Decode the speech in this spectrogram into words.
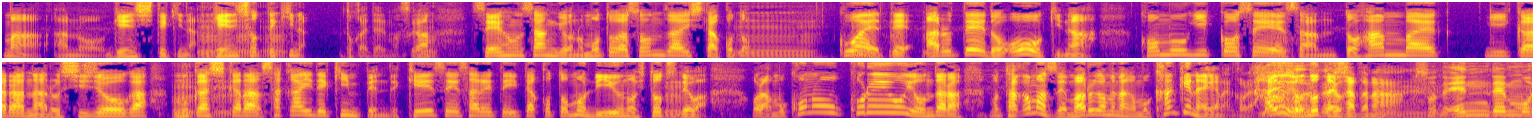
まあ、あの、原始的な、原初的な、と書いてありますが、製粉産業の元が存在したこと、うん。加えて、ある程度大きな小麦粉生産と販売からなる市場が昔から境出近辺で形成されていたことも理由の一つでは。ほら、もうこの、これを読んだら、もう高松で丸亀なんかもう関係ないかな、これ。早よ読んどったらよかったな。そうね、塩田も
